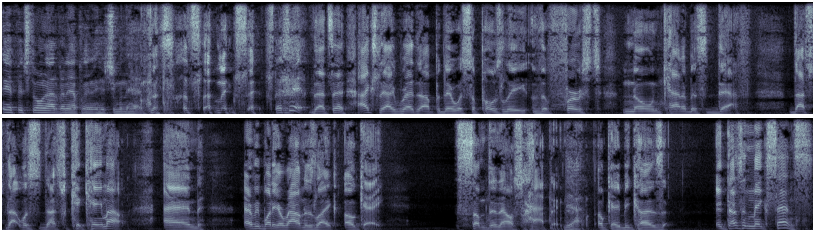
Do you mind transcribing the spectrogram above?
if it's thrown out of an airplane and hits you in the head. That's, that's, that makes sense. That's it. That's it. Actually, I read up there was supposedly the first known cannabis death. That's that was that's came out, and everybody around is like, okay, something else happened. Yeah. Okay, because it doesn't make sense.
